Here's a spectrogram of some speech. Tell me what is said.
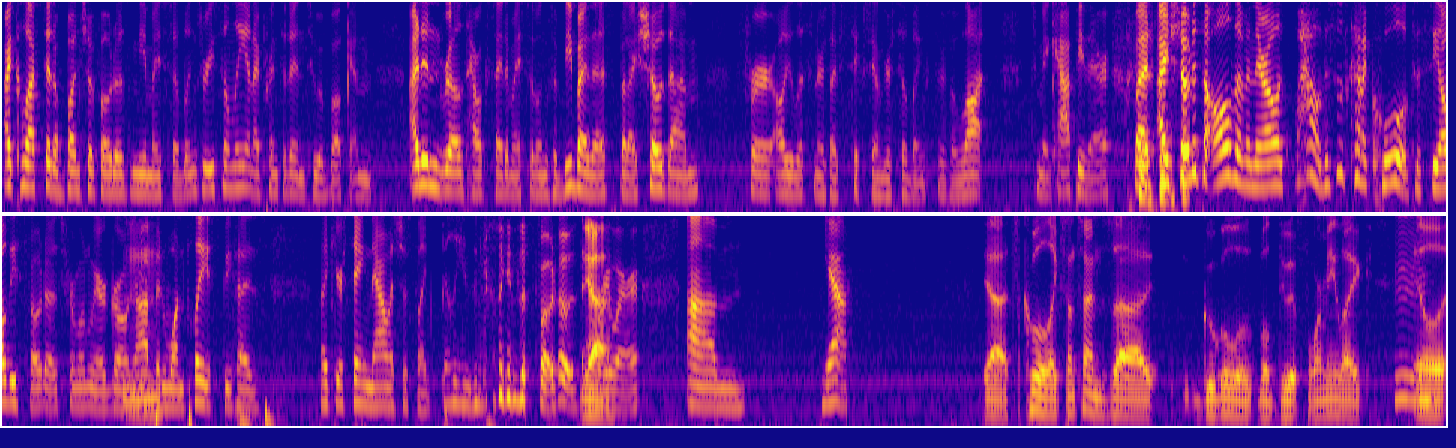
I collected a bunch of photos of me and my siblings recently and I printed it into a book and I didn't realize how excited my siblings would be by this, but I showed them for all you listeners, I have six younger siblings. There's a lot to make happy there. But I showed it to all of them and they're all like, Wow, this was kinda cool to see all these photos from when we were growing up in one place because like you're saying now it's just like billions and billions of photos Yeah. everywhere. Um yeah. Yeah, it's cool. Like sometimes uh, Google will, will do it for me. Like Hmm. it'll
